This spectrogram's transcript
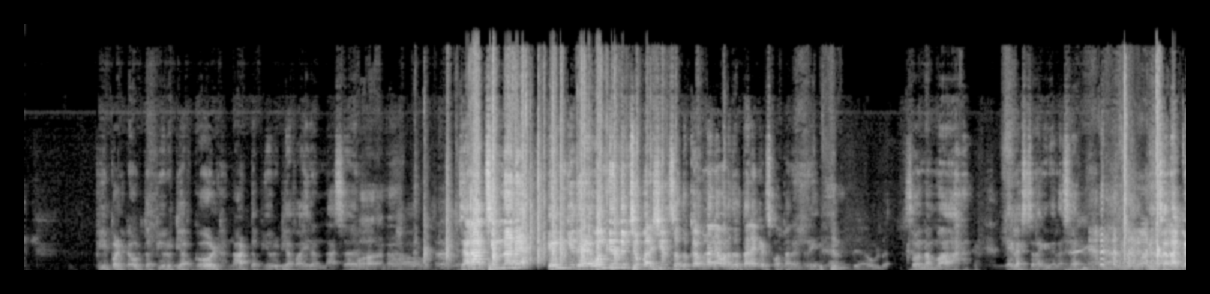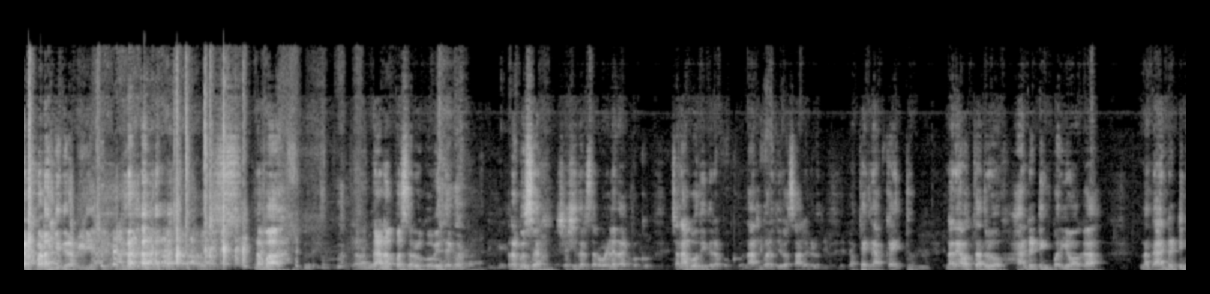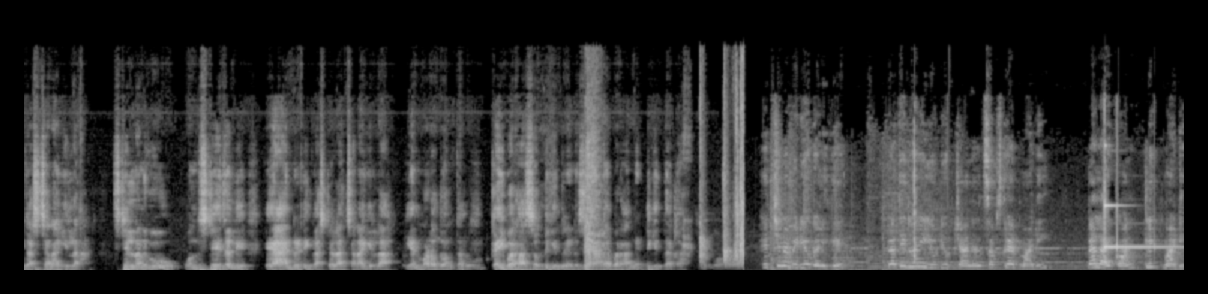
People doubt the purity of gold not the purity of iron ನಾ ಸರ್. ಜನ ಚಿನ್ನನೆ ಹೆಂಗಿದೆ? ಒಂದಿನ ಇಂಚು ಪರಿಶೀಲಿಸೋದು. ಕಬ್ಣನೇ ಅವನದು ತಲೆ ಕೆಡ್ಸ್ಕೊಂತಾರಲ್ರಿ ಸೊ ನಮ್ಮ ಡೈಲಾಗ್ಸ್ ಚೆನ್ನಾಗಿದೆಯಲ್ಲ ಸರ್? ಚೆನ್ನಾಗಿ ಕಟ್ ಮಾಡಂಗಿದ್ದೀರಾ ವಿಡಿಯೋ ನಮ್ಮ ದಾನಪ್ಪ ಸರ್, ಗೋವಿಂದೇಗೌಡರು. ರಘು ಸರ್ ಶಶಿಧರ್ ಸರ್ ಒಳ್ಳೇದಾಗ್ಬೇಕು. ಚೆನ್ನಾಗಿ ಓದಿದ್ರ ಬುಕ್ ನಾನು ಬರೆದಿರೋ ಸಾಲುಗಳು. ಮತ್ತೆ ಜ್ಞಾಪಕ ಇತ್ತು ನಾನು ಯಾವತ್ತಾದ್ರೂ ಹ್ಯಾಂಡ್ ರೈಟಿಂಗ್ ಬರೆಯುವಾಗ ನನ್ನ ಹ್ಯಾಂಡ್ ರೈಟಿಂಗ್ ಅಷ್ಟು ಚೆನ್ನಾಗಿಲ್ಲ. ಸ್ಟಿಲ್ ನನಗೂ ಒಂದು ಸ್ಟೇಜ್ ಅಲ್ಲಿ, ಏ ಹ್ಯಾಂಡ್ ರೈಟಿಂಗ್ ಅಷ್ಟೆಲ್ಲ ಚೆನ್ನಾಗಿಲ್ಲ. ಏನ್ ಮಾಡೋದು? ಅಂತ. ಕೈ ಬರಹ ಸೊಟ್ಟಿಗಿದ್ರೇನು ಸರ್ ಹಣೆ ಬರಹ ನೆಟ್ಟಿಗಿದ್ದಾಗ. ಹೆಚ್ಚಿನ ವಿಡಿಯೋಗಳಿಗೆ ಪ್ರತಿಧ್ವನಿ ಯೂಟ್ಯೂಬ್ ಚಾನೆಲ್ ಸಬ್ಸ್ಕ್ರೈಬ್ ಮಾಡಿ, ಬೆಲ್ ಐಕಾನ್ ಕ್ಲಿಕ್ ಮಾಡಿ.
